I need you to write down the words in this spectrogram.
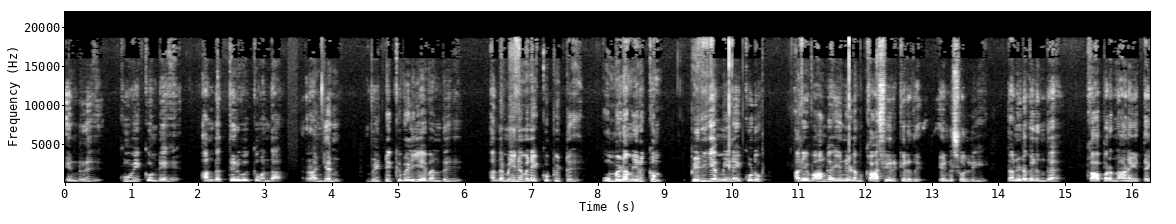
என்று கூவிக்கொண்டே அந்த தெருவுக்கு வந்தான். ரஞ்சன் வீட்டுக்கு வெளியே வந்து அந்த மீனவனை கூப்பிட்டு உம்மிடம் இருக்கும் பெரிய மீனை கொடும் அதை வாங்க என்னிடம் காசு இருக்கிறது என்று சொல்லி தன்னிடமிருந்த காப்பர் நாணயத்தை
